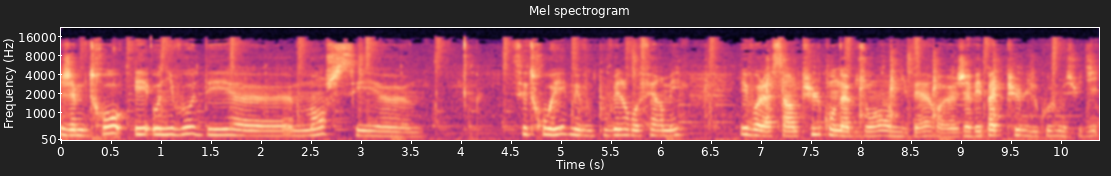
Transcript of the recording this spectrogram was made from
J'aime trop et au niveau des euh, manches euh, c'est troué mais vous pouvez le refermer. Et voilà c'est un pull qu'on a besoin en hiver. Euh, j'avais pas de pull du coup je me suis dit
